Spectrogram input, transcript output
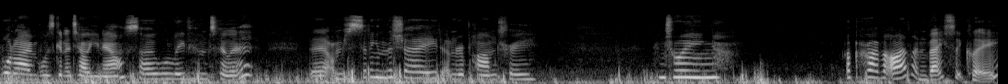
what I was going to tell you now, so we'll leave him to it. But I'm just sitting in the shade under a palm tree, enjoying a private island basically.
